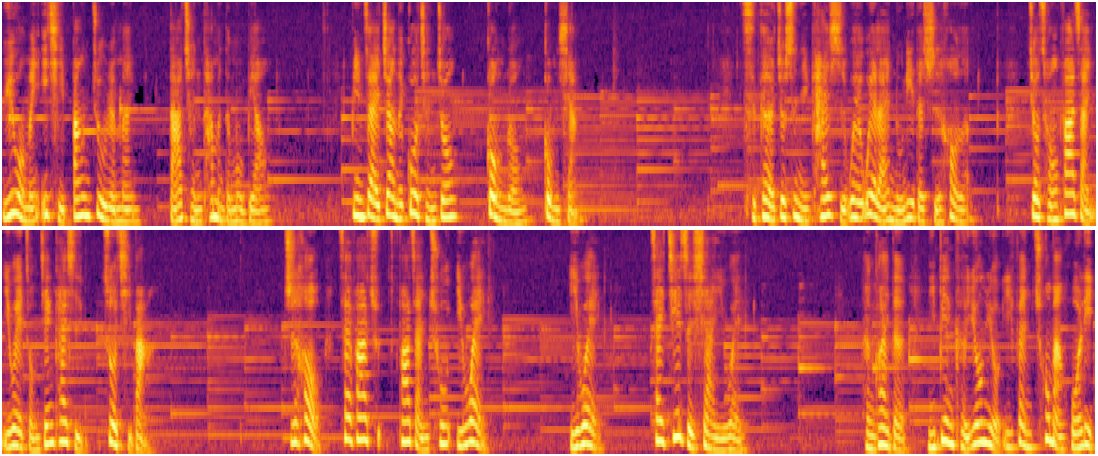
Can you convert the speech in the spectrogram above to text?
与我们一起帮助人们达成他们的目标，并在这样的过程中共荣共享。此刻就是你开始为未来努力的时候了，就从发展一位总监开始做起吧。之后再发出发展出一位，一位，再接着下一位。很快的，你便可拥有一份充满活力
